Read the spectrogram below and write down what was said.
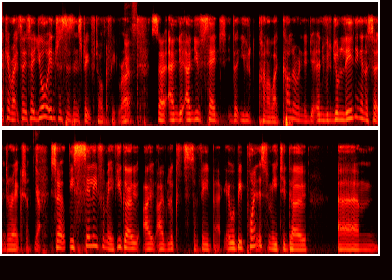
okay right so so your interest is in street photography right Yes. so and you- and you've said that you kind of like color and you- and you're leaning in a certain direction Yeah. so it would be silly for me if you go i i've looked at some feedback it would be pointless for me to go um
